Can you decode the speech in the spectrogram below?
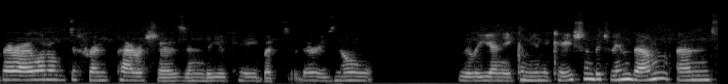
there are a lot of different parishes in the UK, but there is no really any communication between them. And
